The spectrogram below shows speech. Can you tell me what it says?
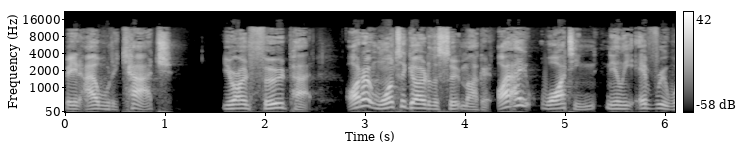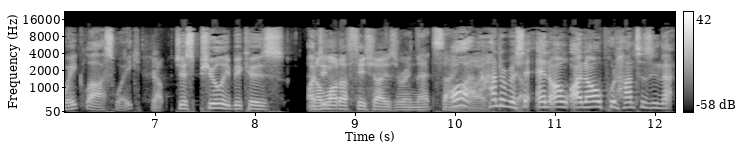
being able to catch your own food, Pat. I don't want to go to the supermarket. I ate whiting nearly every week last week, Yep. just purely because and a lot of fishers are in that same Oh, 100 percent, and I'll, and I'll put hunters in that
